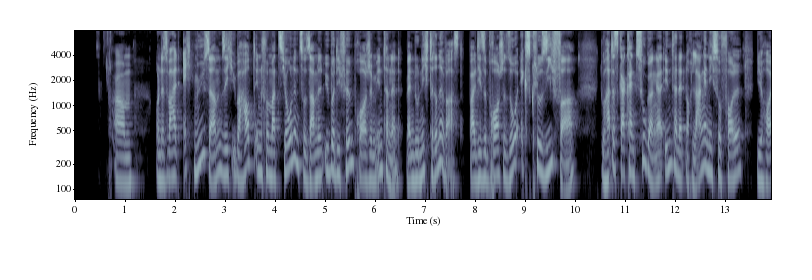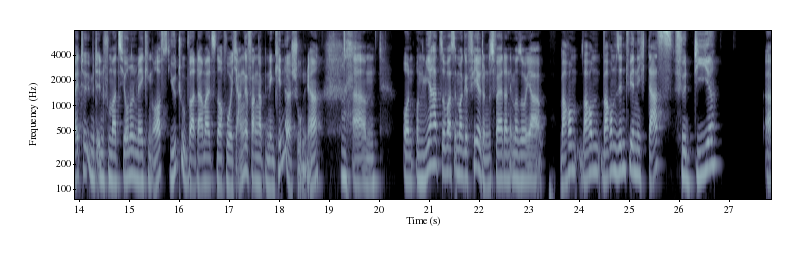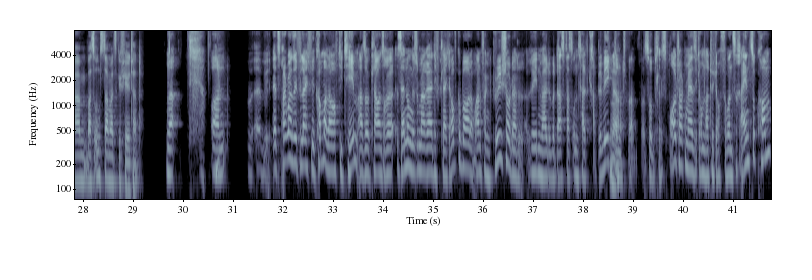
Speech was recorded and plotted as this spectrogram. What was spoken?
Ähm, Und es war halt echt mühsam, sich überhaupt Informationen zu sammeln über die Filmbranche im Internet, wenn du nicht drinne warst, weil diese Branche so exklusiv war. Du hattest gar keinen Zugang. Ja? Internet noch lange nicht so voll wie heute mit Informationen und Making-ofs. YouTube war damals noch, wo ich angefangen habe in den Kinderschuhen, ja. ähm, und, und mir hat sowas immer gefehlt. Und es war ja dann immer so, ja, warum, warum, warum sind wir nicht das für die, ähm, was uns damals gefehlt hat? Ja. Und Jetzt fragt man sich vielleicht, wie kommt man auch auf die Themen? Also klar, unsere Sendung ist immer relativ gleich aufgebaut. Am Anfang die Pre-Show, da reden wir halt über das, was uns halt gerade bewegt ja. und so ein bisschen Smalltalk-mäßig, um natürlich auch für uns reinzukommen.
